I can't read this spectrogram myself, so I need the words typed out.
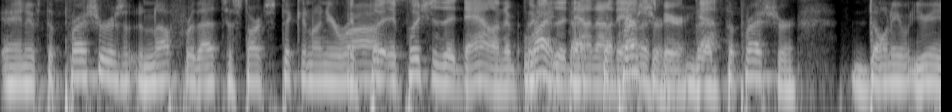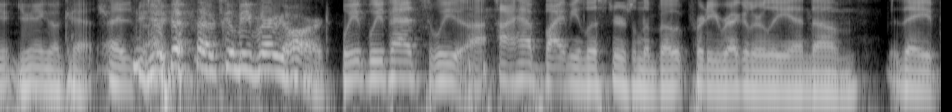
And if the pressure is enough for that to start sticking on your It, pu- it pushes it down. It pushes it down out of the pressure. atmosphere. That's yeah. the pressure. Don't even you ain't, you ain't gonna catch. Uh, it's gonna be very hard. We've we've had we I I have bite me listeners on the boat pretty regularly, and um they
